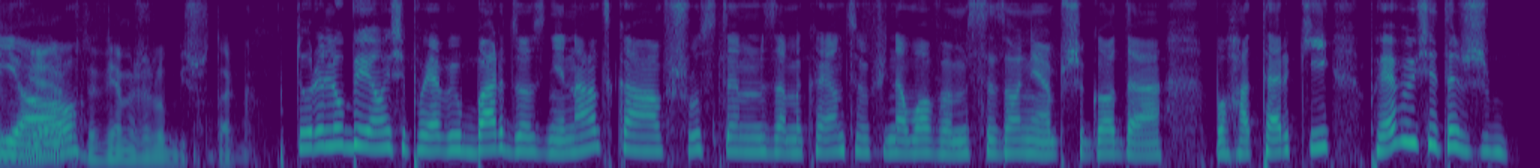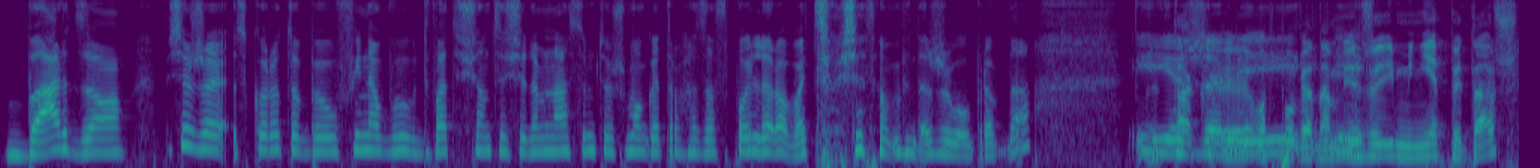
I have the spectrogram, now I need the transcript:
HBO. wie, który wiemy, że lubisz, tak. Który lubię, on się pojawił bardzo znienacka w szóstym, zamykającym finałowym sezonie przygodę bohaterki. Pojawił się też bardzo, myślę, że skoro to był finał był w 2017, to już mogę trochę zaspoilerować, co się tam wydarzyło, prawda? I tak, e, odpowiadam. i- Jeżeli mnie pytasz,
